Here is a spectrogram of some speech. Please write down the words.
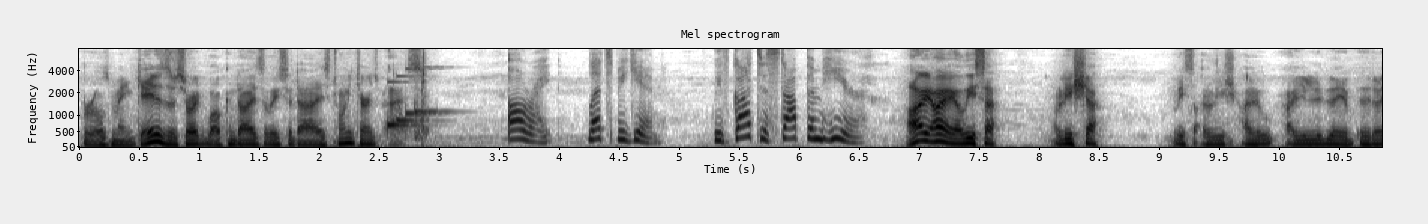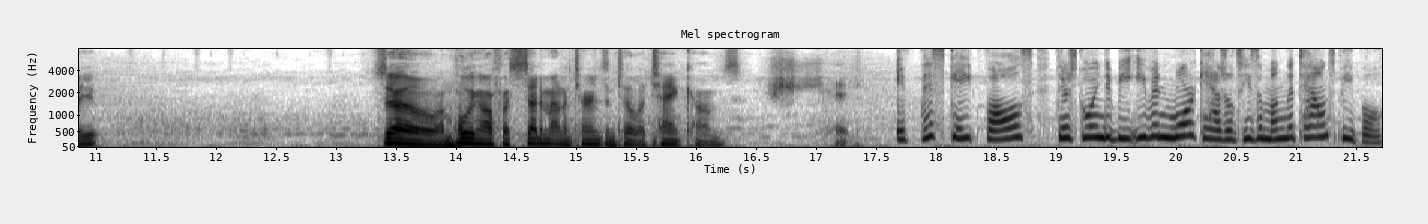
Bruhl's main gate is destroyed. Welkin dies, Alicia dies. 20 turns passed. All right, let's begin. We've got to stop them here. Aye, aye. Alicia. Alicia, Alicia, Alu- Alu- So, I'm holding off a set amount of turns until a tank comes. Shit. If this gate falls, there's going to be even more casualties among the townspeople.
